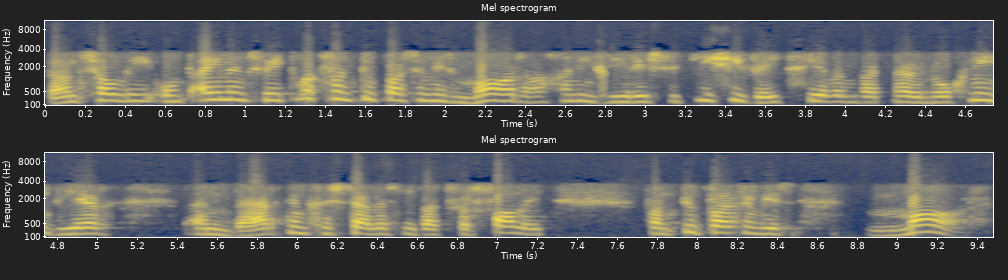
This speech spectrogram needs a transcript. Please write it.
dan sal die onteieningswet ook van toepassing wees maar dan gaan die restituisie wetgewing wat nou nog nie weer in werking gestel is nie wat verval het van toepassing wees. Maar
